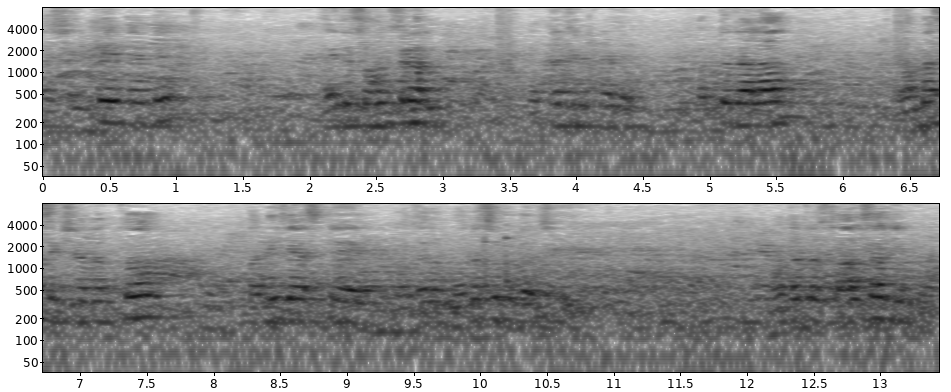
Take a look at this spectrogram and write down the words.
ఆ శక్తి ఏంటంటే ఐదు సంవత్సరాలు ఎక్కడ చెప్పినట్టు పట్టుదల క్రమశిక్షణతో పని చేస్తే ప్రజల మనసును కలిసి మొదట్లో చాలాసార్లు చెప్పాను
